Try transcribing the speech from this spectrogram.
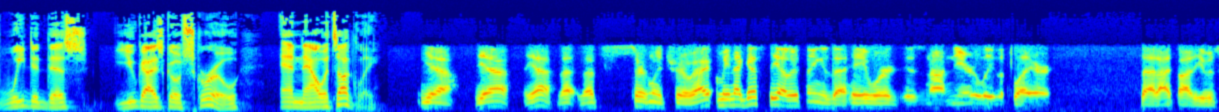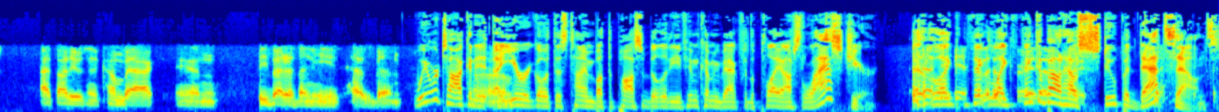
we did this, you guys go screw, and now it's ugly. Yeah, yeah, yeah. That that's certainly true. I, I mean, I guess the other thing is that Hayward is not nearly the player that I thought he was. I thought he was going to come back and be better than he has been. We were talking a- a Um, year ago at this time about the possibility of him coming back for the playoffs last year. Uh, Like Yeah, think like right, think about how right. stupid that sounds.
